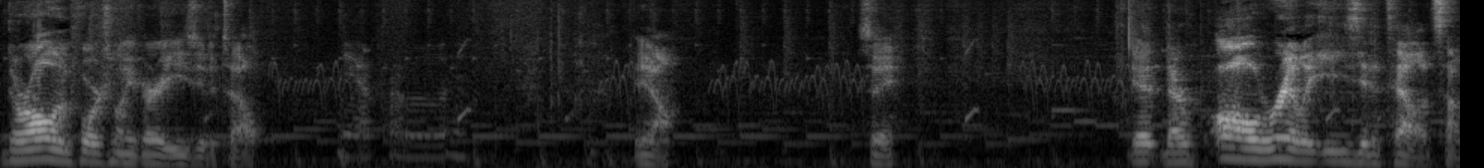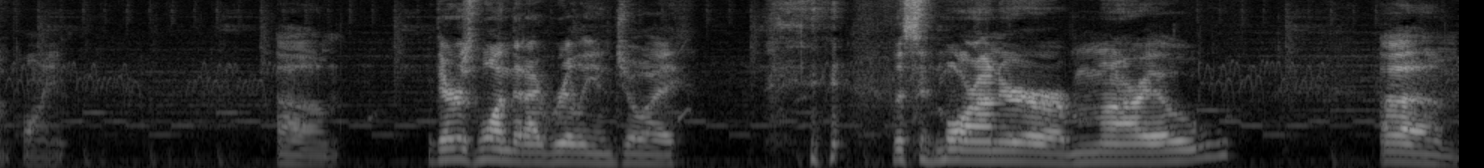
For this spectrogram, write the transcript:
they're all unfortunately very easy to tell. Yeah, probably. You know. See? It, they're all really easy to tell at some point. Um, there's one that I really enjoy. Listen, more under Mario. Um,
